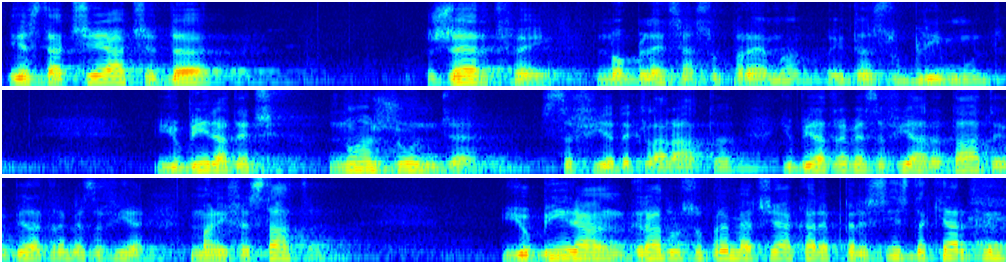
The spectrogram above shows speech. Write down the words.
este aceea ce dă jertfei noblețea supremă, îi dă sublimul. Iubirea, deci, nu ajunge să fie declarată. Iubirea trebuie să fie arătată, iubirea trebuie să fie manifestată. Iubirea în gradul suprem e aceea care persistă chiar când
